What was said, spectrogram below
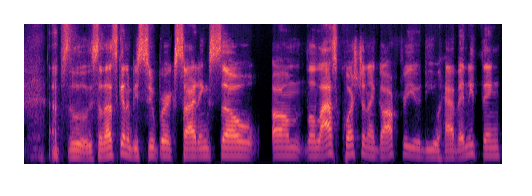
absolutely. So that's going to be super exciting. So, um, the last question I got for you: Do you have anything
